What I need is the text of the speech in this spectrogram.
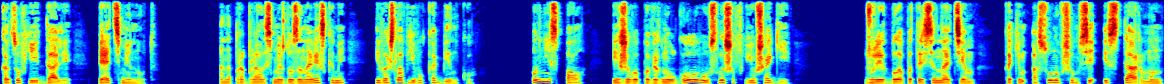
концов ей дали пять минут. Она пробралась между занавесками и вошла в его кабинку. Он не спал и живо повернул голову, услышав ее шаги. Джульет была потрясена тем, каким осунувшимся и старым он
